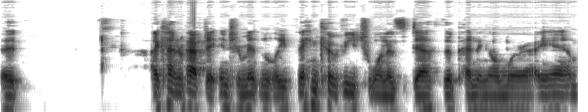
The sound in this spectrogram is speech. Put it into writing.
that I kind of have to intermittently think of each one as death depending on where I am.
